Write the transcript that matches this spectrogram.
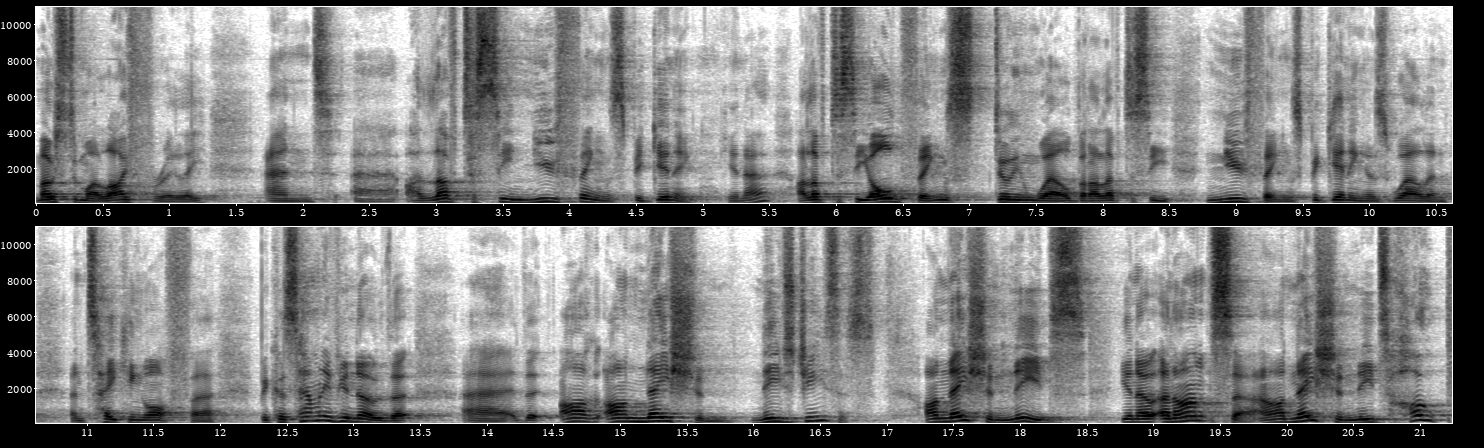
most of my life, really. And uh, I love to see new things beginning, you know? I love to see old things doing well, but I love to see new things beginning as well and, and taking off. Uh, because how many of you know that, uh, that our, our nation needs Jesus? Our nation needs, you know, an answer. Our nation needs hope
